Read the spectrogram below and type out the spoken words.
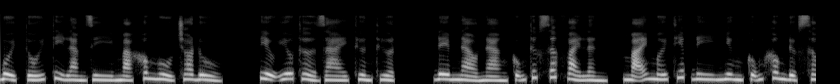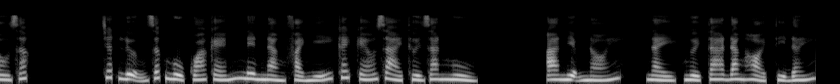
Buổi tối tỷ làm gì mà không ngủ cho đủ? Tiểu yêu thở dài thườn thượt, đêm nào nàng cũng thức giấc vài lần, mãi mới thiếp đi nhưng cũng không được sâu giấc. Chất lượng giấc ngủ quá kém nên nàng phải nghĩ cách kéo dài thời gian ngủ. A Niệm nói, này, người ta đang hỏi tỷ đấy.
